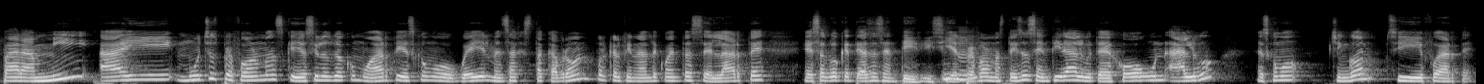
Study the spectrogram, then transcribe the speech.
para mí hay muchos performances que yo sí los veo como arte y es como, güey, el mensaje está cabrón porque al final de cuentas el arte es algo que te hace sentir y si el performance te hizo sentir algo y te dejó un algo, es como chingón, sí fue arte.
